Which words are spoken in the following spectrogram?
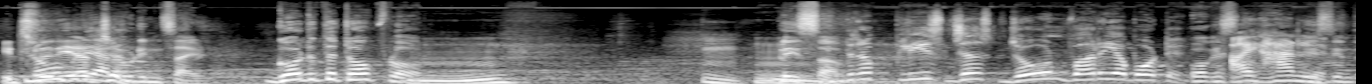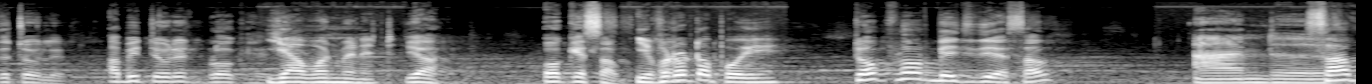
it's Nobody very allowed urgent. inside go to the top floor Hmm, please sir Indra please just don't worry about okay it I sir handle he's in the toilet अभी toilet block है yeah one minute yeah okay साहब എവിടോട്ടോ പോയി टॉप फ्लोर भेज दिया साहब ആൻഡ് साहब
